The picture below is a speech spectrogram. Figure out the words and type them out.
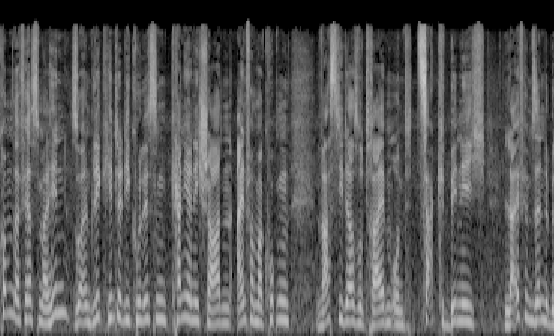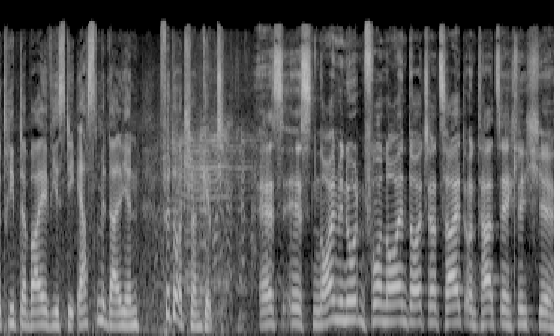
komm, da fährst du mal hin. So ein Blick hinter die Kulissen kann ja nicht schaden. Einfach mal gucken, was die da so treiben. Und zack, bin ich live im Sendebetrieb dabei, wie es die ersten Medaillen für Deutschland gibt. Es ist neun Minuten vor neun deutscher Zeit und tatsächlich äh,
